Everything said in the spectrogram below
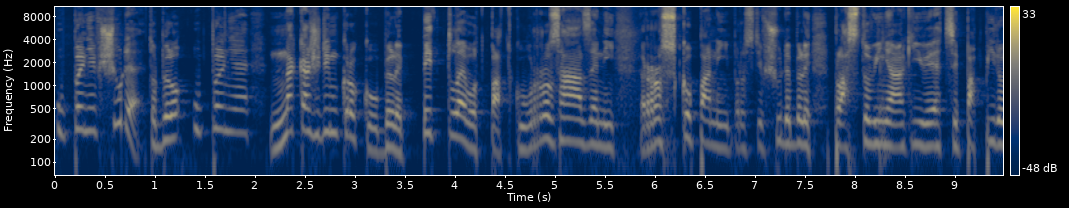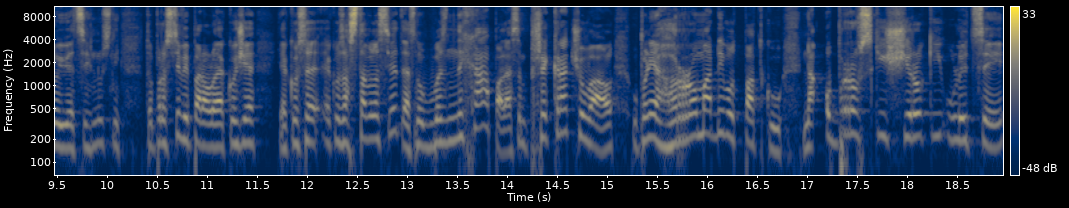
úplně všude. To bylo úplně na každém kroku. Byly pytle odpadků, rozházený, rozkopaný, prostě všude byly plastové nějaké věci, papírové věci, hnusný. To prostě vypadalo jako, že jako se jako zastavil svět. Já jsem to vůbec nechápal. Já jsem překračoval úplně hromady odpadků na obrovský široký ulici,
